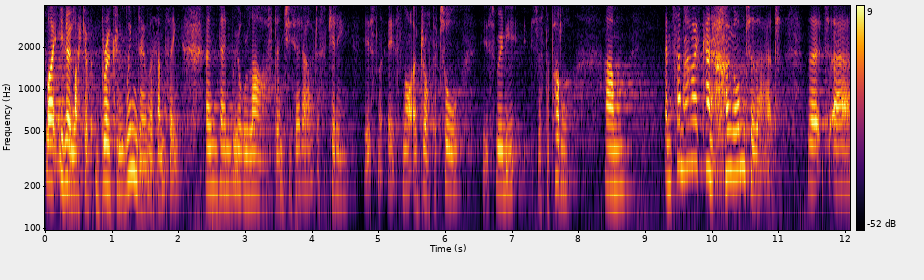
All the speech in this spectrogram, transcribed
like, you know, like a broken window or something. And then we all laughed. And she said, Oh, just kidding. It's, it's not a drop at all. It's really, it's just a puddle. Um, and somehow I've kind of hung on to that, that, uh,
